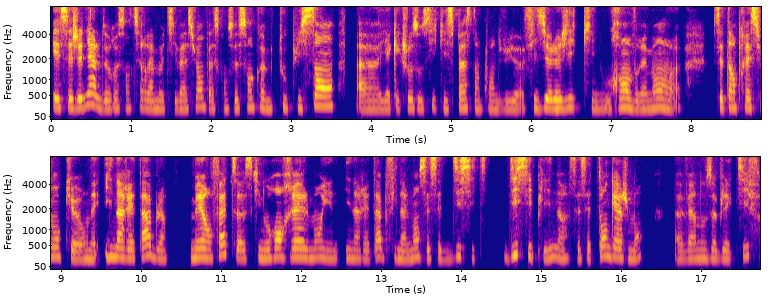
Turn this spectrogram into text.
Et c'est génial de ressentir la motivation parce qu'on se sent comme tout puissant. Euh, il y a quelque chose aussi qui se passe d'un point de vue euh, physiologique qui nous rend vraiment euh, cette impression qu'on est inarrêtable. Mais en fait, ce qui nous rend réellement inarrêtable, finalement, c'est cette discipline, c'est cet engagement vers nos objectifs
